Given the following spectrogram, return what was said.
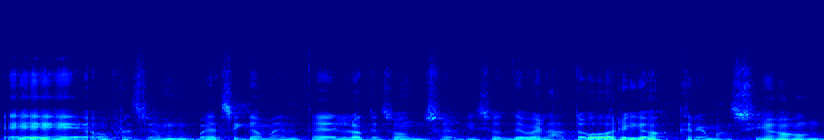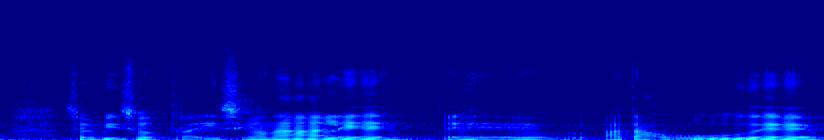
Eh, ofrecemos básicamente lo que son servicios de velatorios, cremación, servicios tradicionales, eh, ataúdes,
